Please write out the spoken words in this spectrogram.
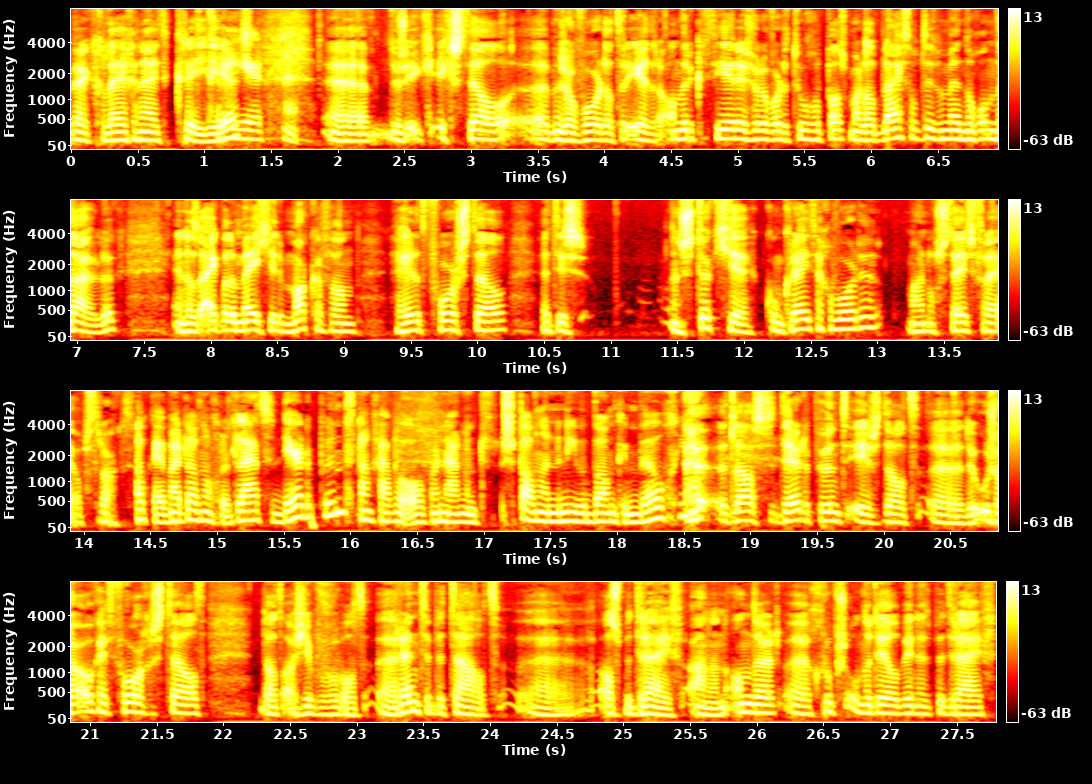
werkgelegenheid creëert. creëert dus ik, ik stel me zo voor dat er eerder andere criteria zullen worden toegepast. Maar dat blijft op dit moment nog onduidelijk. En dat is eigenlijk wel een beetje de makke van heel het voorstel. Het is een stukje concreter geworden, maar nog steeds vrij abstract. Oké, maar dan nog het laatste derde punt. Dan gaan we over naar een spannende nieuwe bank in België. het laatste derde punt is dat uh, de OESO ook heeft voorgesteld... dat als je bijvoorbeeld eh, rente betaalt uh, als bedrijf aan een ander groepsonderdeel binnen het bedrijf...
